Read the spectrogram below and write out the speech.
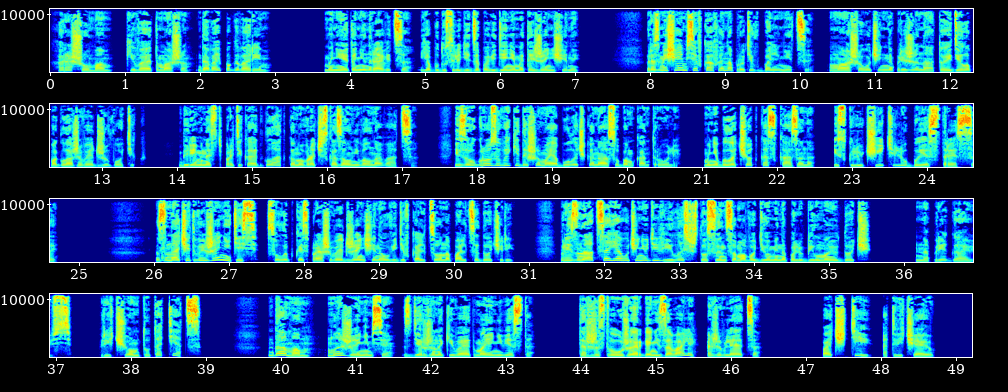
«Хорошо, мам», — кивает Маша. «Давай поговорим». «Мне это не нравится. Я буду следить за поведением этой женщины». Размещаемся в кафе напротив больницы. Маша очень напряжена, то и дело поглаживает животик. Беременность протекает гладко, но врач сказал не волноваться. Из-за угрозы выкидыша моя булочка на особом контроле. Мне было четко сказано исключить любые стрессы. «Значит, вы женитесь?» — с улыбкой спрашивает женщина, увидев кольцо на пальце дочери. «Признаться, я очень удивилась, что сын самого Демина полюбил мою дочь. Напрягаюсь. При чем тут отец?» «Да, мам, мы женимся», — сдержанно кивает моя невеста. «Торжество уже организовали?» — оживляется. «Почти», — отвечаю.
